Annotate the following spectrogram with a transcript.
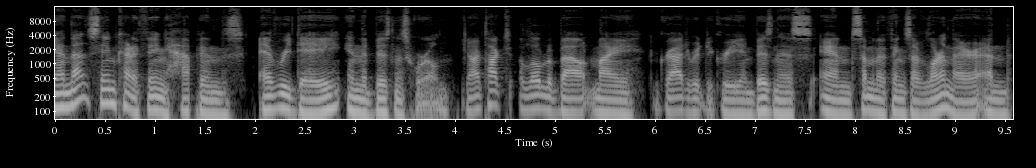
Yeah, and that same kind of thing happens every day in the business world. You know, I talked a little about my graduate degree in business and some of the things I've learned there. And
